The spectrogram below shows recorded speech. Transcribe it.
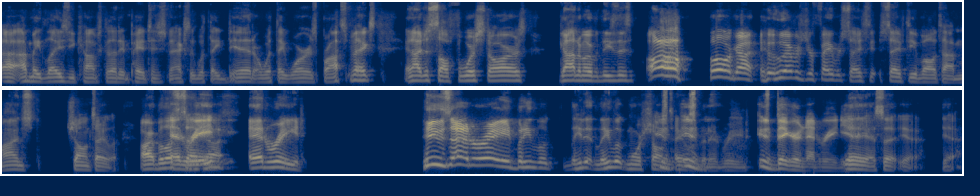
uh, I made lazy comps because I didn't pay attention to actually what they did or what they were as prospects, and I just saw four stars, got them over these. these. Oh, oh god! Whoever's your favorite safety safety of all time? Mine's Sean Taylor. All right, but let's Ed say uh, Ed Reed. He was Ed Reed, but he looked he didn't he looked more Sean he's, Taylor he's, than Ed Reed. He was bigger than Ed Reed. Yeah, yeah, yeah. So yeah, yeah.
